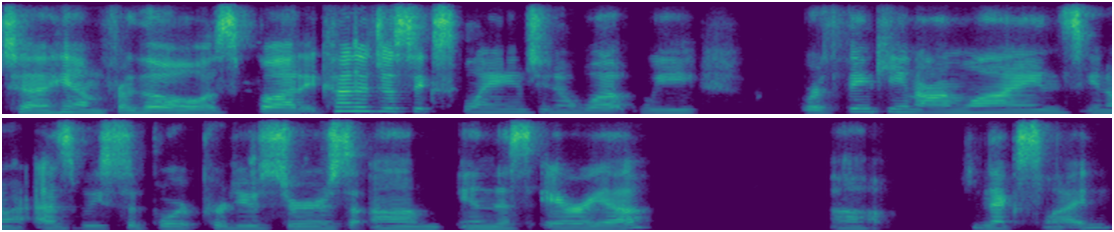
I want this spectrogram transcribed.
to him for those. But it kind of just explains, you know, what we were thinking on lines, you know, as we support producers um, in this area. Uh, Next slide.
